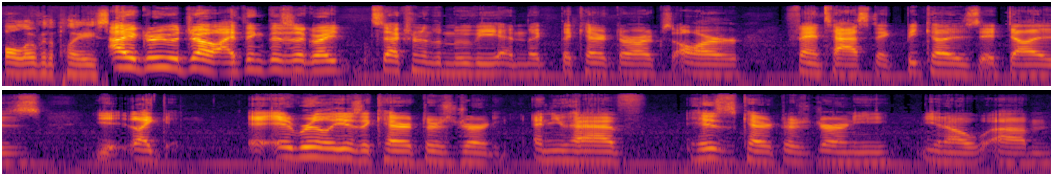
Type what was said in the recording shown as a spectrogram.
all over the place." I agree with Joe. I think this is a great section of the movie, and the the character arcs are fantastic because it does, like, it really is a character's journey, and you have his character's journey. You know, um,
